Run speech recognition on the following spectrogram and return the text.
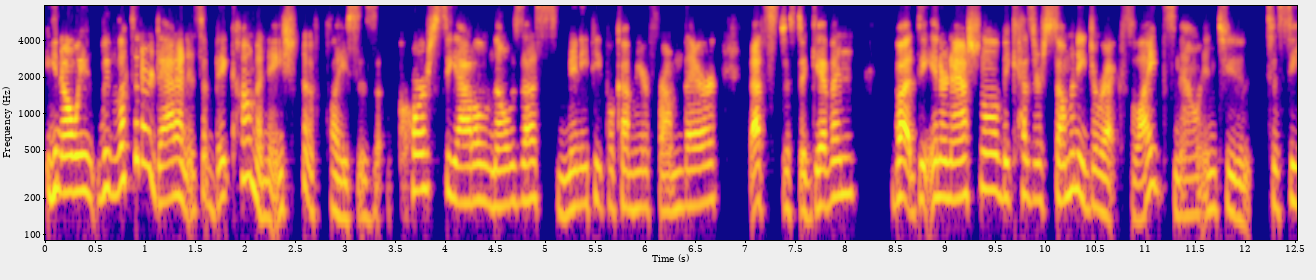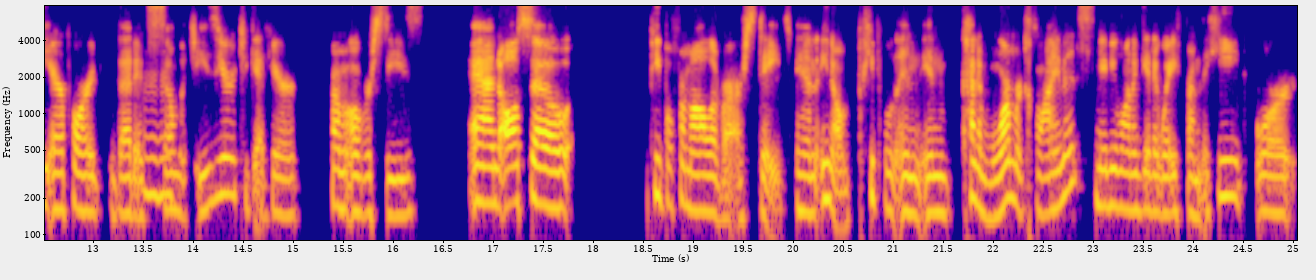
you know, we we looked at our data and it's a big combination of places. Of course, Seattle knows us. Many people come here from there. That's just a given. But the international, because there's so many direct flights now into to Sea Airport that it's so mm-hmm. much easier to get here from overseas. And also people from all over our state and you know, people in in kind of warmer climates maybe want to get away from the heat or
